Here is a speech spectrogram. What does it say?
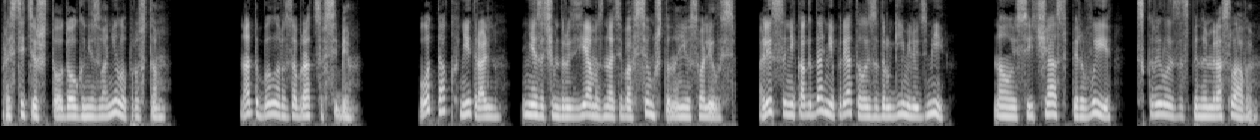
«Простите, что долго не звонила, просто надо было разобраться в себе. Вот так, нейтрально. Незачем друзьям знать обо всем, что на нее свалилось. Алиса никогда не пряталась за другими людьми, но сейчас впервые скрылась за спиной Мирославы.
